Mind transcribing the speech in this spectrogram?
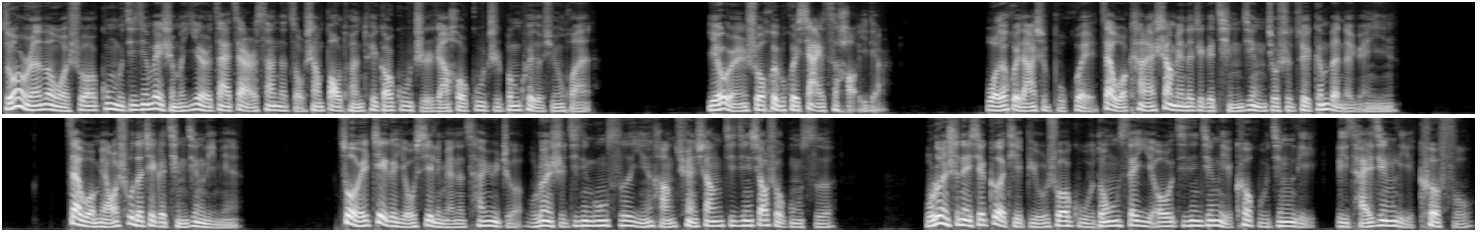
总有人问我说，公募基金为什么一而再、再而三的走上抱团推高估值，然后估值崩溃的循环？也有人说，会不会下一次好一点？我的回答是不会。在我看来，上面的这个情境就是最根本的原因。在我描述的这个情境里面，作为这个游戏里面的参与者，无论是基金公司、银行、券商、基金销售公司，无论是那些个体，比如说股东、CEO、基金经理、客户经理、理财经理、客服，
